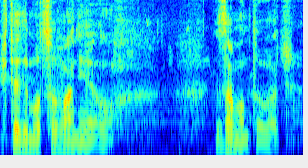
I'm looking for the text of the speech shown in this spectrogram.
I wtedy mocowanie o, zamontować.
